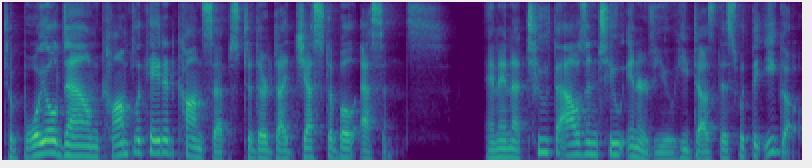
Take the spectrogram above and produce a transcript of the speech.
to boil down complicated concepts to their digestible essence. And in a 2002 interview, he does this with the ego,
